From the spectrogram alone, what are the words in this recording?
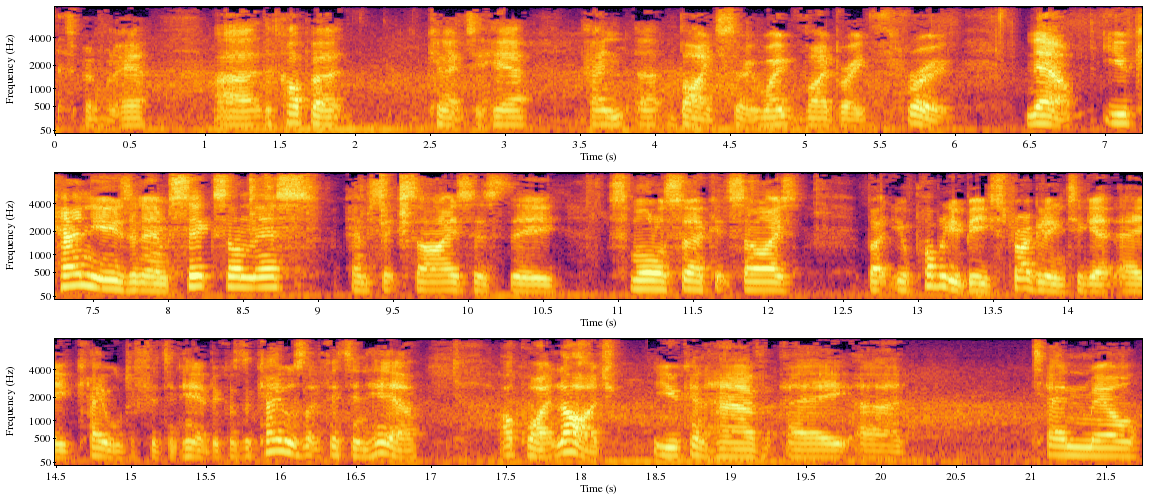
Let's put one here uh, the copper connector here and uh, bite so it won't vibrate through. Now you can use an M6 on this, M6 size is the smaller circuit size but you'll probably be struggling to get a cable to fit in here because the cables that fit in here are quite large. You can have a uh, 10 mil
